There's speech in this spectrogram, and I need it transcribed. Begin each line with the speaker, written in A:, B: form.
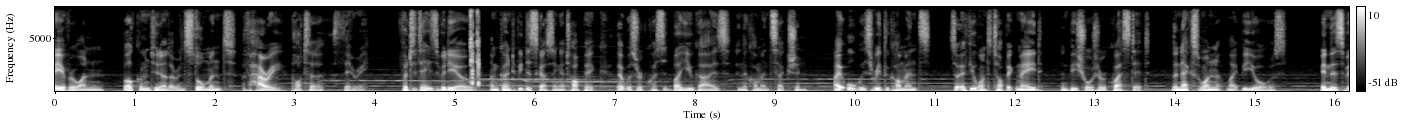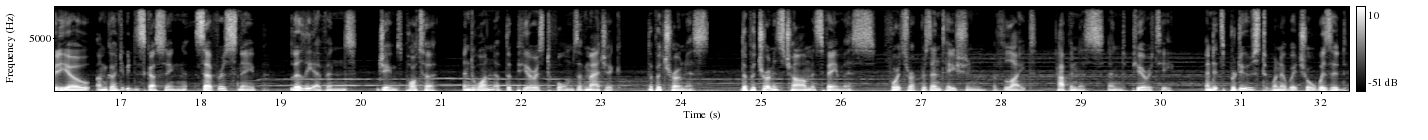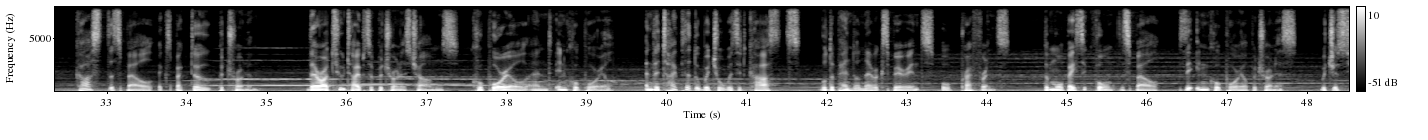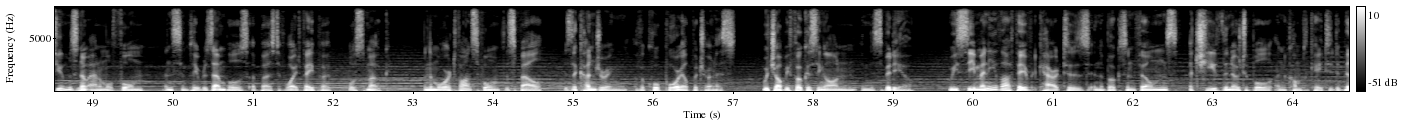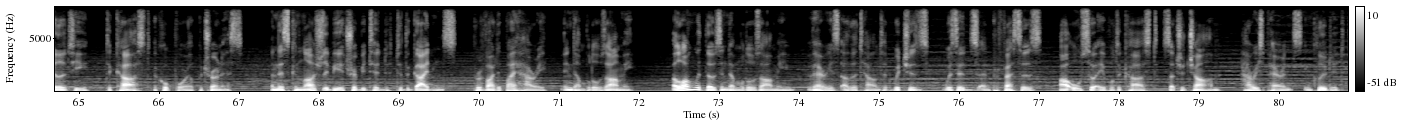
A: Hey everyone, welcome to another installment of Harry Potter Theory. For today's video, I'm going to be discussing a topic that was requested by you guys in the comments section. I always read the comments, so if you want a topic made, then be sure to request it. The next one might be yours. In this video, I'm going to be discussing Severus Snape, Lily Evans, James Potter, and one of the purest forms of magic, the Patronus. The Patronus charm is famous for its representation of light, happiness, and purity, and it's produced when a witch or wizard casts the spell Expecto Patronum. There are two types of Patronus charms, corporeal and incorporeal, and the type that the witch or wizard casts will depend on their experience or preference. The more basic form of the spell is the incorporeal Patronus, which assumes no animal form and simply resembles a burst of white vapor or smoke. And the more advanced form of the spell is the conjuring of a corporeal Patronus, which I'll be focusing on in this video. We see many of our favourite characters in the books and films achieve the notable and complicated ability to cast a corporeal Patronus, and this can largely be attributed to the guidance provided by Harry in Dumbledore's army. Along with those in Dumbledore's army, various other talented witches, wizards, and professors are also able to cast such a charm, Harry's parents included.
